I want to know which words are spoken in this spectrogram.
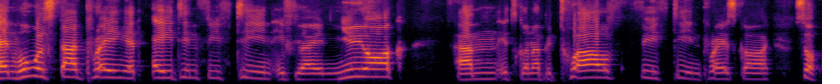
and we will start praying at 1815 if you are in new york um it's gonna be 1215 praise god. So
